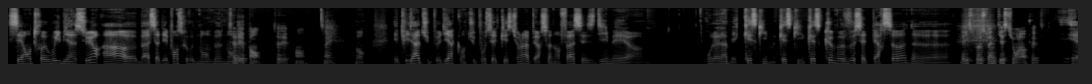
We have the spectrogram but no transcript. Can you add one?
c'est entre oui, bien sûr, à euh, bah, ça dépend ce que vous me demandez. Ça dépend, ça dépend. Bon. Et puis là, tu peux dire, quand tu poses cette question-là, la personne en face, elle se dit, mais. Euh, oh là là, mais qu'est-ce qui, qu'est-ce qui, qu'est-ce que me veut cette personne Il se pose plein de questions là en fait. Et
